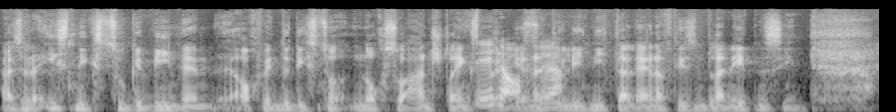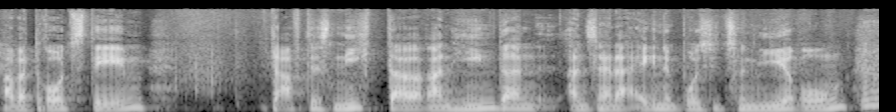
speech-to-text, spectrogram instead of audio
Also da ist nichts zu gewinnen, auch wenn du dich so, noch so anstrengst, weil wir so, natürlich ja. nicht allein auf diesem Planeten sind. Aber trotzdem darf das nicht daran hindern, an seiner eigenen Positionierung. Mhm.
